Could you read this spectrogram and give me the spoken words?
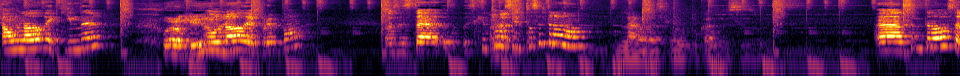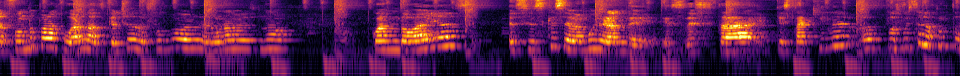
a un lado de kinder, Bueno, aquí. a un lado de prepa. O sea, está. Es que tú Ahora- sí, tú has entrado. La verdad es que muy pocas veces, güey. ¿Has entrado hasta el fondo para jugar las canchas de fútbol? ¿Alguna vez? No. No. Cuando vayas, es, es que se ve muy grande. Es, está, está kinder. ah, Pues fuiste a la junta.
